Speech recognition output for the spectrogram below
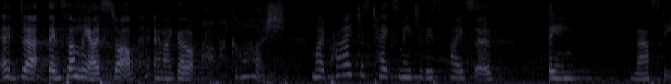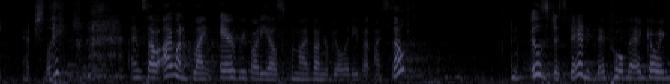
And uh, then suddenly I stop and I go, oh my gosh, my pride just takes me to this place of being nasty, actually. and so I want to blame everybody else for my vulnerability but myself. And Phil's just standing there, poor man, going,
